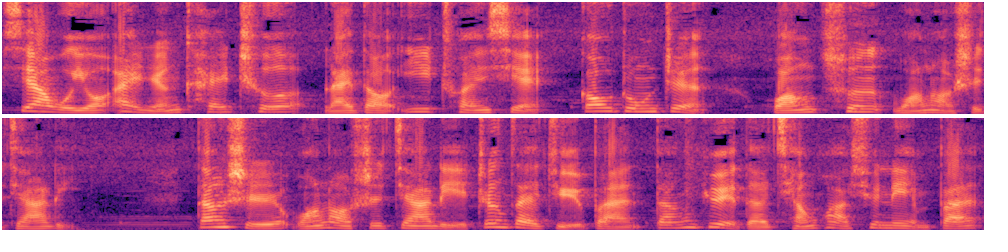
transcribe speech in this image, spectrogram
下午由爱人开车来到伊川县高中镇王村王老师家里，当时王老师家里正在举办当月的强化训练班。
